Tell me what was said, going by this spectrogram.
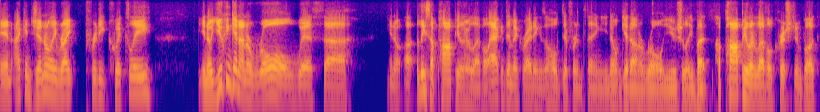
and I can generally write pretty quickly, you know, you can get on a roll with, uh, you know, uh, at least a popular level. Academic writing is a whole different thing. You don't get on a roll usually, but a popular level Christian book,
